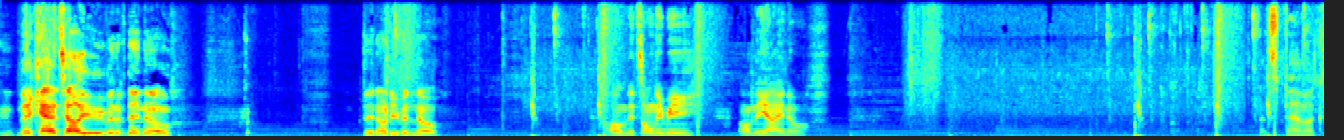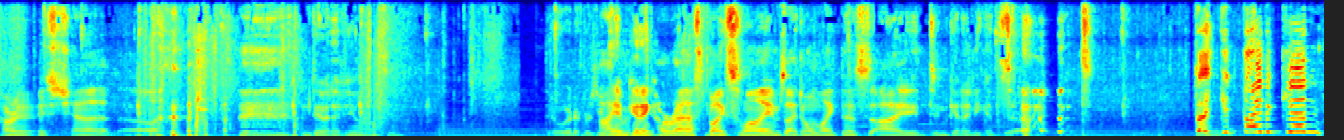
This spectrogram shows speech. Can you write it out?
they can't tell you even if they know. They don't even know. It's only me. Only I know. Let's spam Akari's chat. Oh. Do whatever you want to. Do whatever you I am getting harassed by slimes. I don't like this. I didn't get any consent. Die, you died again!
